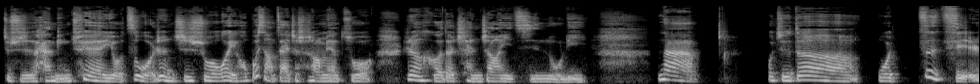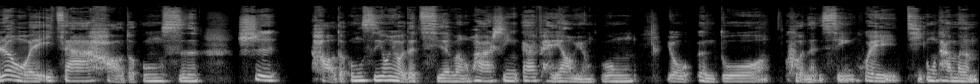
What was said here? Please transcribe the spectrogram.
就是很明确有自我认知，说我以后不想在这上面做任何的成长以及努力。那我觉得我自己认为一家好的公司是好的公司拥有的企业文化是应该培养员工有更多可能性，会提供他们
